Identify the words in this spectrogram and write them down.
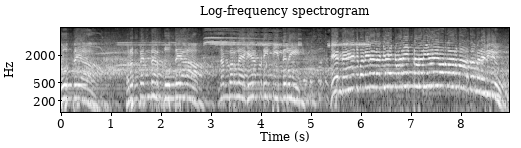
ਦੋਤੇ ਵਾਲਾ। ਰੁਪਿੰਦਰ ਦੋਦੇ ਵਾਲਾ ਨੰਬਰ ਲੈ ਗਿਆ ਆਪਣੀ ਟੀਮ ਦੇ ਲਈ। ਇਹ ਮੈਚ ਵਧੀਆ ਲੱਗਿਆ ਇੱਕ ਵਾਰੀ ਤਾੜੀਆਂ ਜ਼ੋਰਦਾਰ ਮਾਰਦਾ ਮੇਰੇ ਵੀਰੋ।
